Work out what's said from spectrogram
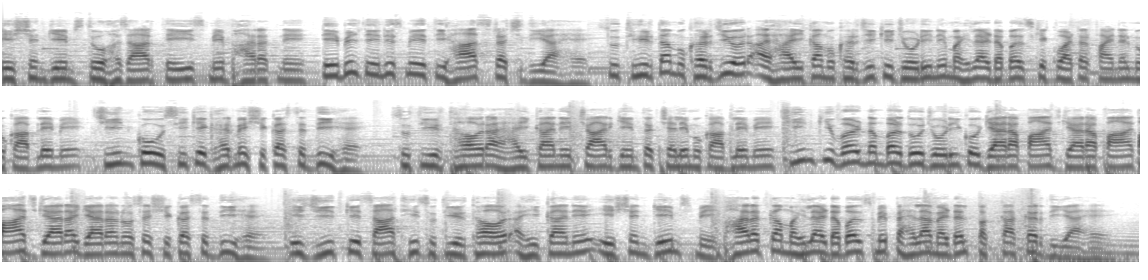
Asian games 2023 में भारत ने table tennis में इतिहास रच दिया है। सुधीरता मुखर्जी और अहायिका मुखर्जी की जोड़ी ने महिला डबल्स के क्वार्टर फाइनल मुकाबले में चीन को उसी के घर में शिकस्त दी है। सुतीर्था और अहायिका ने चार गेम तक चले मुकाबले में चीन की वर्ल्ड नंबर दो जोड़ी को ग्यारह पाँच ग्यारह पाँच पाँच ग्यारह ग्यारह नौ ऐसी शिकस्त दी है। इस जीत के साथ ही सुतीर्था और अहिका ने एशियन गेम्स में भारत का महिला डबल्स में पहला मेडल पक्का कर दिया है।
